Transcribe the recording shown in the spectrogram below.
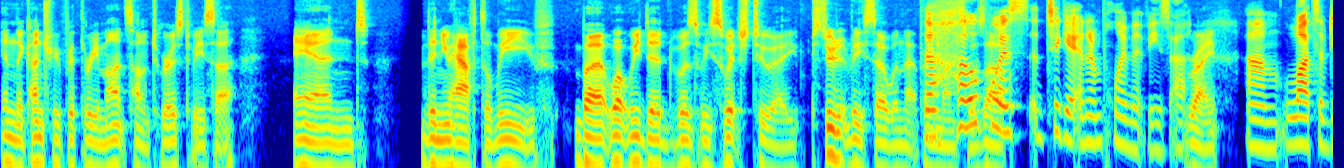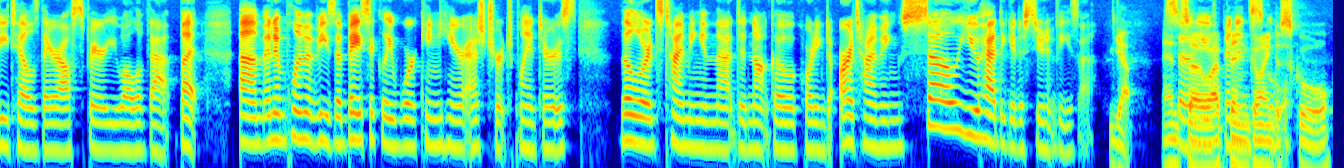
in the country for three months on a tourist visa, and then you have to leave. But what we did was we switched to a student visa when that three the months hope was up. was to get an employment visa. right. Um, lots of details there. I'll spare you all of that. But um, an employment visa, basically working here as church planters. The Lord's timing in that did not go according to our timing, so you had to get a student visa. Yeah. And So so, I've been been, in going to school.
